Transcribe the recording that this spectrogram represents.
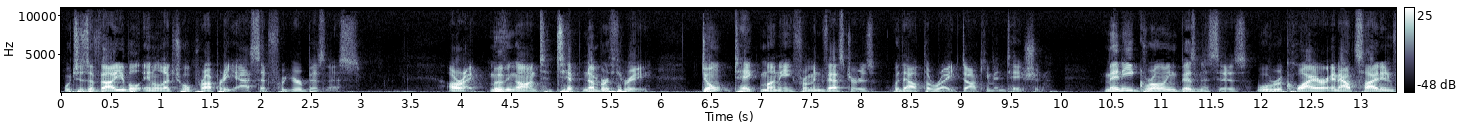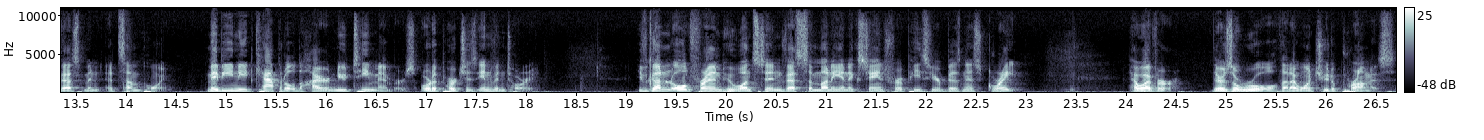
which is a valuable intellectual property asset for your business. All right, moving on to tip number 3. Don't take money from investors without the right documentation. Many growing businesses will require an outside investment at some point. Maybe you need capital to hire new team members or to purchase inventory. You've got an old friend who wants to invest some money in exchange for a piece of your business? Great. However, there's a rule that I want you to promise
